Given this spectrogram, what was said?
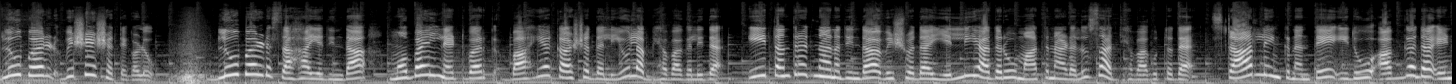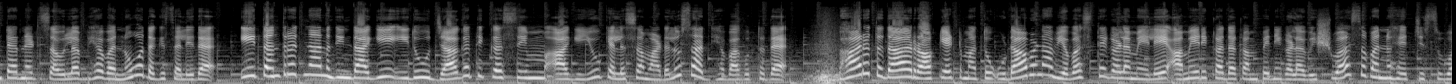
ಬ್ಲೂಬರ್ಡ್ ವಿಶೇಷತೆಗಳು. ಬ್ಲೂಬರ್ಡ್ ಸಹಾಯದಿಂದ ಮೊಬೈಲ್ ನೆಟ್ವರ್ಕ್ ಬಾಹ್ಯಾಕಾಶದಲ್ಲಿಯೂ ಲಭ್ಯವಾಗಲಿದೆ. ಈ ತಂತ್ರಜ್ಞಾನದಿಂದ ವಿಶ್ವದ ಎಲ್ಲಿಯಾದರೂ ಮಾತನಾಡಲು ಸಾಧ್ಯವಾಗುತ್ತದೆ. ಸ್ಟಾರ್ಲಿಂಕ್ನಂತೆ ಇದು ಅಗ್ಗದ ಇಂಟರ್ನೆಟ್ ಸೌಲಭ್ಯವನ್ನು ಒದಗಿಸಲಿದೆ. ಈ ತಂತ್ರಜ್ಞಾನದಿಂದಾಗಿ ಇದು ಜಾಗತಿಕ ಸಿಮ್ ಆಗಿಯೂ ಕೆಲಸ ಮಾಡಲು ಸಾಧ್ಯವಾಗುತ್ತದೆ. ಭಾರತದ ರಾಕೆಟ್ ಮತ್ತು ಉಡಾವಣಾ ವ್ಯವಸ್ಥೆಗಳ ಮೇಲೆ ಅಮೆರಿಕದ ಕಂಪನಿಗಳ ವಿಶ್ವಾಸವನ್ನು ಹೆಚ್ಚಿಸುವ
